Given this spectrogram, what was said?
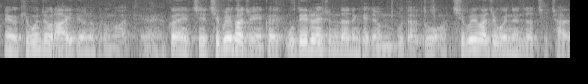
그러니까 기본적으로 아이디어는 그런 것 같아요. 네. 그러니까 이제 집을 가지고, 그러니까 우대를 해준다는 개념보다도 집을 가지고 있는 자체, 자,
